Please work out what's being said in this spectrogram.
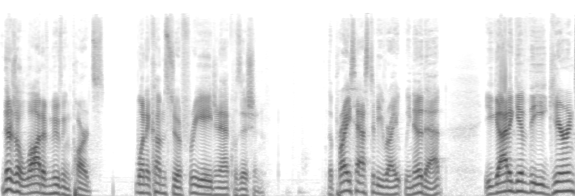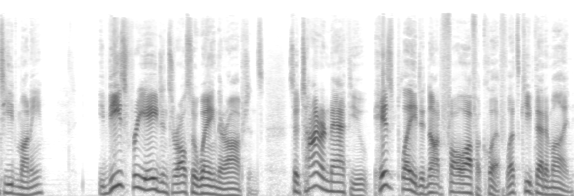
There's a lot of moving parts when it comes to a free agent acquisition. The price has to be right. We know that. You got to give the guaranteed money. These free agents are also weighing their options. So Tyrann Mathieu, his play did not fall off a cliff. Let's keep that in mind.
